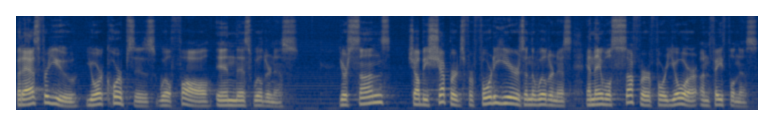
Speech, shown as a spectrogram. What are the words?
But as for you, your corpses will fall in this wilderness. Your sons shall be shepherds for forty years in the wilderness, and they will suffer for your unfaithfulness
